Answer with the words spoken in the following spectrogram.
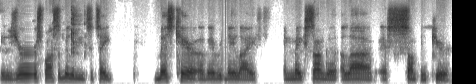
it is your responsibility to take best care of everyday life and make Sangha alive as something pure.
